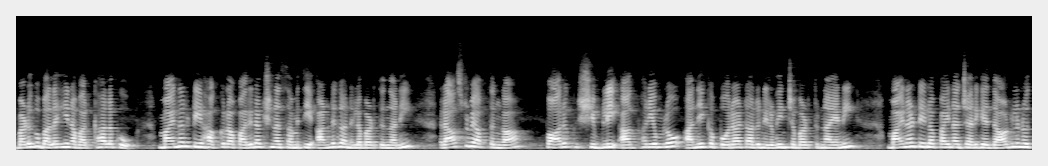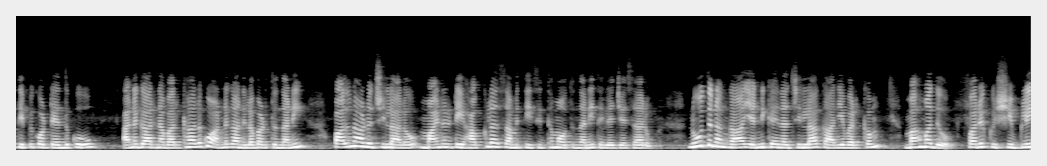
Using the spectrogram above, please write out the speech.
బడుగు బలహీన వర్గాలకు మైనారిటీ హక్కుల పరిరక్షణ సమితి అండగా నిలబడుతుందని రాష్ట్ర వ్యాప్తంగా ఫారూక్ షిబ్లీ ఆధ్వర్యంలో అనేక పోరాటాలు నిర్వహించబడుతున్నాయని మైనారిటీలపైన జరిగే దాడులను తిప్పికొట్టేందుకు అణగారిన వర్గాలకు అండగా నిలబడుతుందని పల్నాడు జిల్లాలో మైనారిటీ హక్కుల సమితి సిద్ధమవుతుందని తెలియజేశారు. నూతనంగా ఎన్నికైన జిల్లా కార్యవర్గం మహమ్మద్ ఫరూక్ షిబ్లీ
